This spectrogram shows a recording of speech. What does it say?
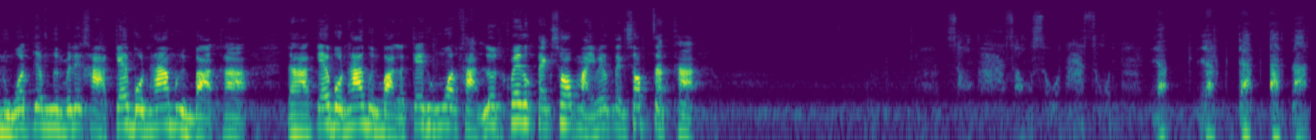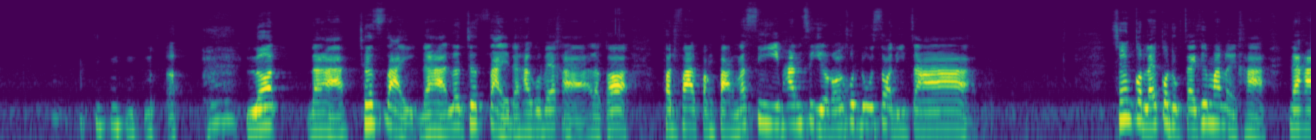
หนูว่าเตรียมเงินไว้เลยค่ะ แก้บนห้าหมื่นบาทค่ะนะคะ แก้บนห้าหมื่นบาท แล้วแก้ทุกงวดค่ะ เลิศแม่ต้องแตกชอบใหม่แม่ต้องแตกชอบจัดค่ะสองห้าสองศูนย์ห้าศูนย์ลัดลัดดัดดัดดัดเลิศนะคะ เชิดใส่นะคะ เลิศเชิดใส่นะคะ คุณแม่ขาแล้วก็ฟันฟาดปังๆนะ4,400คนดูสวัสดีจ้า ช่วยกดไลค์กดถูกใจขึ้นมาหน่อยค่ะนะคะ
